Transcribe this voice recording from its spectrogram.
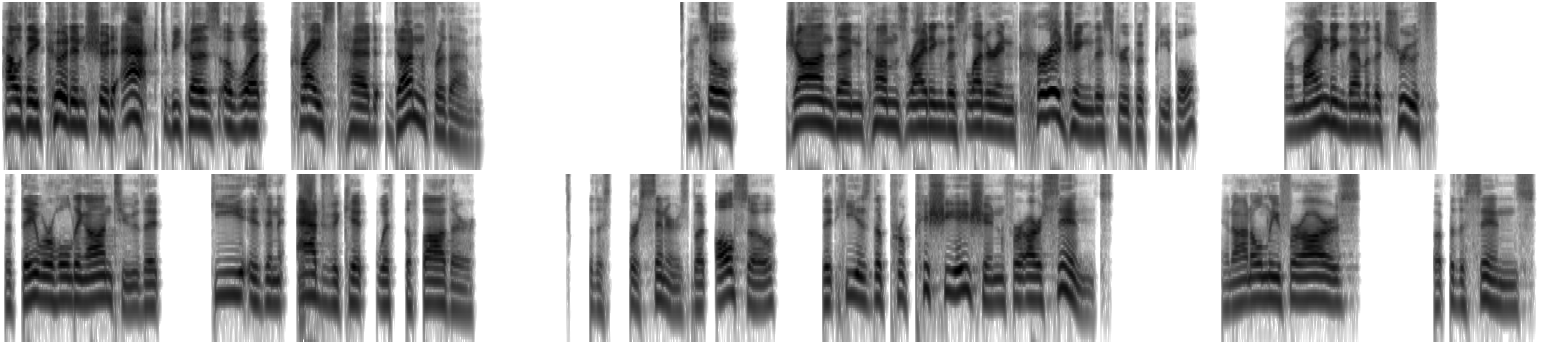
how they could and should act because of what Christ had done for them. And so John then comes writing this letter, encouraging this group of people, reminding them of the truth that they were holding on to, that he is an advocate with the Father for, the, for sinners, but also that he is the propitiation for our sins. And not only for ours, but for the sins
